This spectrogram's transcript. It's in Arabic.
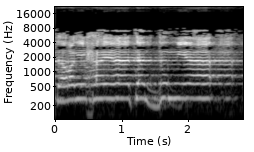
آثَرَ الْحَيَاةَ الدُّنْيَا.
